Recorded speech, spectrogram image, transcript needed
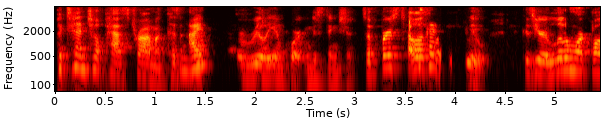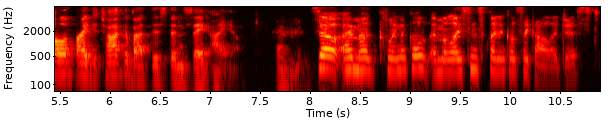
potential past trauma, because I think that's a really important distinction. So, first, tell Okay. us what you do, because you're a little more qualified to talk about this than, say, I am. So I'm a clinical, I'm a licensed clinical psychologist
